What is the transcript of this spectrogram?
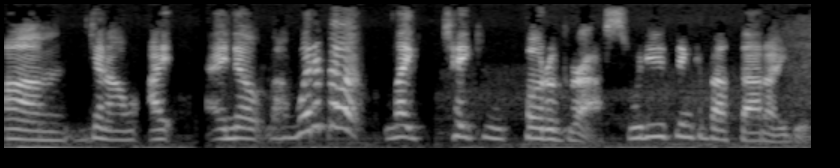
Um, you know, I I know. What about like taking photographs? What do you think about that idea?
